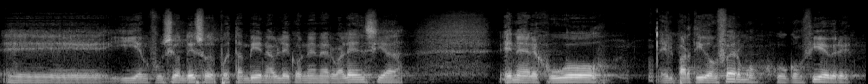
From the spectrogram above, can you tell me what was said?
Eh, y en función de eso después también hablé con Ener Valencia. Ener jugó el partido enfermo, jugó con fiebre,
